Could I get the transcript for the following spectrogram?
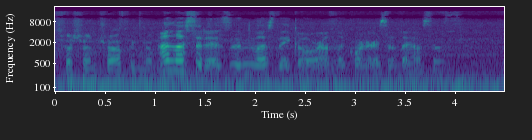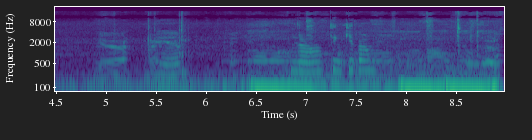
Especially in traffic. Nobody Unless it is, unless they go around the corners of the houses. Yeah. maybe. Yeah. Thank you. No, thank you though. Oh, that's-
